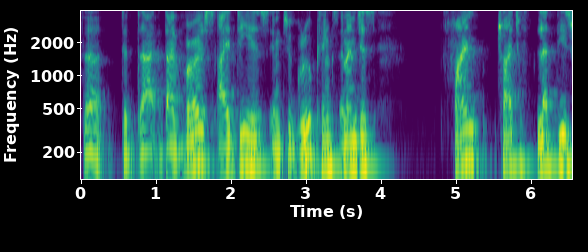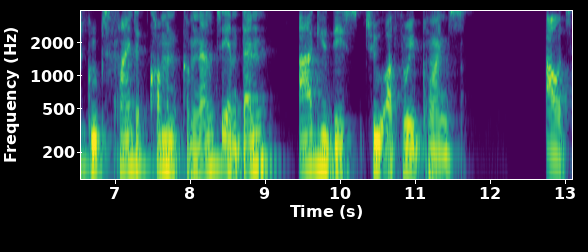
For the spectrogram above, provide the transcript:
the, the di- diverse ideas into groupings and then just find try to let these groups find a common commonality and then argue these two or three points out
